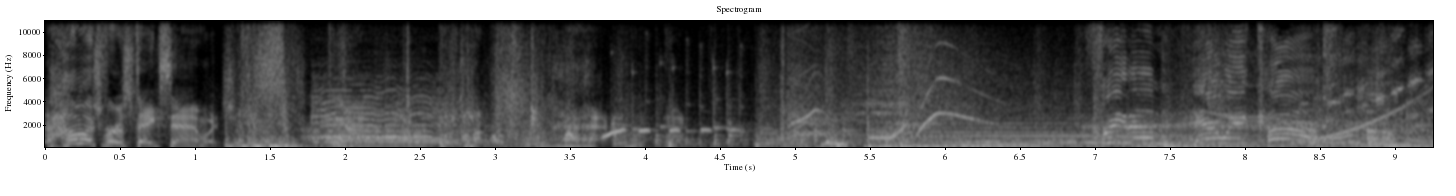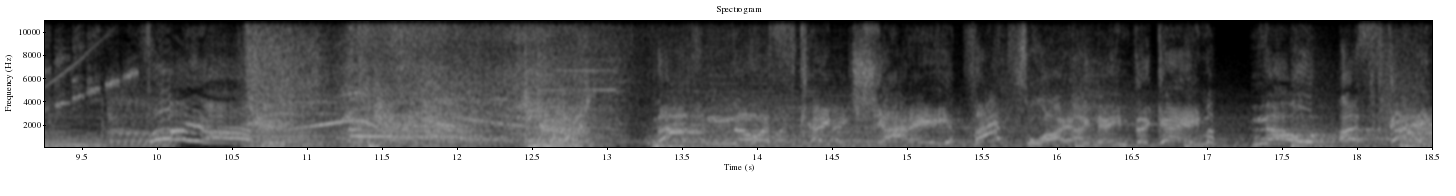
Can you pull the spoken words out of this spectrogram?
How much for a steak sandwich? Freedom, here we come! Fire! There's no escape, Johnny! That's why I named the game No Escape!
